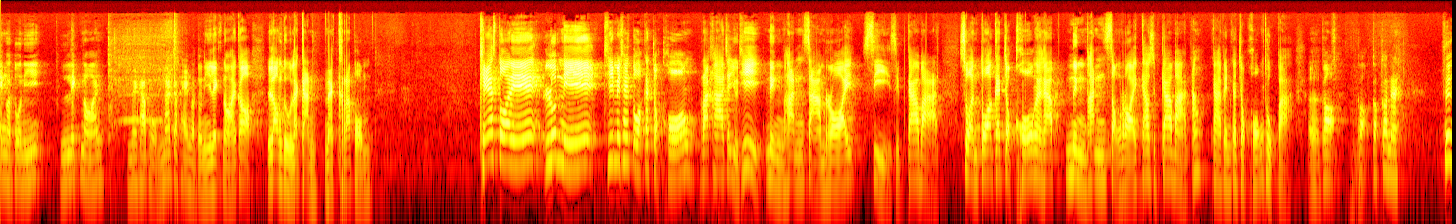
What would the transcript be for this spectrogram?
งกว่าตัวนี้เล็กน้อยนะครับผม น่าจะแพงกว่าตัวนี้เล็กน้อยก็ลองดูแล้วกันนะครับผม เคสตัวนี้รุ่นนี้ที่ไม่ใช่ตัวกระจกโค้ง ราคาจะอยู่ที่ 1,349 บาท ส่วนตัวกระจกโค้งนะครับ1,299 บาท เอ้ากลายเป็นกระจกโค้งถูกกว่า เออก็ก็ก็ก็นะ ซึ่ง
